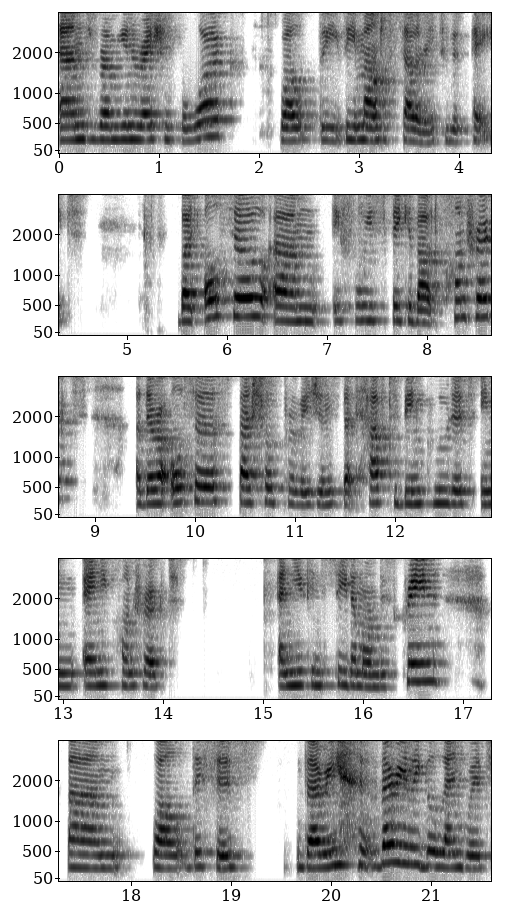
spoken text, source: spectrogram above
and remuneration for work, well, the, the amount of salary to be paid. But also, um, if we speak about contracts, uh, there are also special provisions that have to be included in any contract. And you can see them on the screen. Um, well, this is very, very legal language,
